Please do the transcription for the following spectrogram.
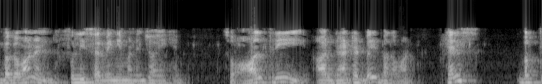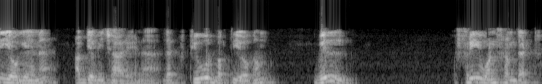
bhagavan and fully serving him and enjoying him. So all three are granted by bhagavan. Hence bhakti yogena abhyavicharena that pure bhakti yogam will free one from that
